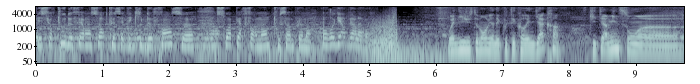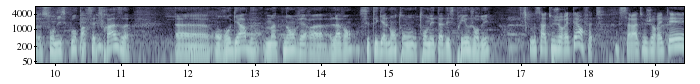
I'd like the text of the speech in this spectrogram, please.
et surtout de faire en sorte que cette équipe de France euh, soit performante, tout simplement. On regarde vers l'avant. Wendy, justement, vient d'écouter Corinne Diacre. Qui termine son, euh, son discours par cette phrase. Euh, on regarde maintenant vers euh, l'avant. C'est également ton, état d'esprit aujourd'hui? Ça a toujours été en fait. Ça l'a toujours été.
